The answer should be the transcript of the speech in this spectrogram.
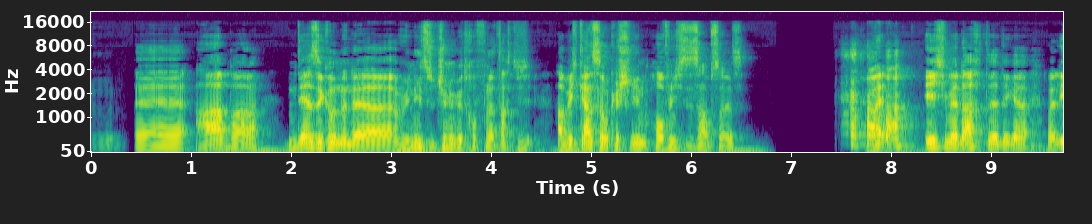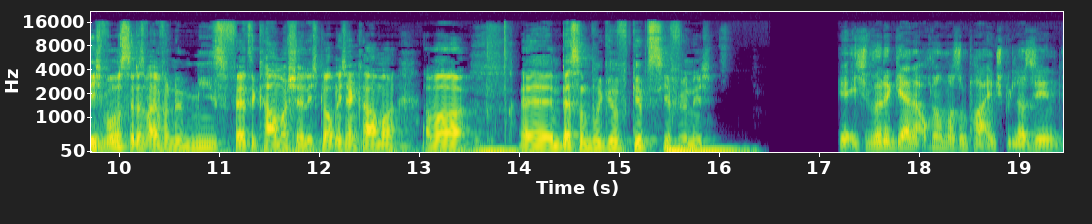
Mhm. Äh, aber in der Sekunde, in der Vinicius Junior getroffen hat, dachte ich, habe ich ganz laut geschrien, hoffentlich ist es abseits. weil ich mir dachte, Digga, weil ich wusste, das war einfach eine mies fette Karma-Stelle. Ich glaube nicht an Karma, aber äh, einen besseren Begriff gibt es hierfür nicht. Ja, ich würde gerne auch nochmal so ein paar Einspieler sehen,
